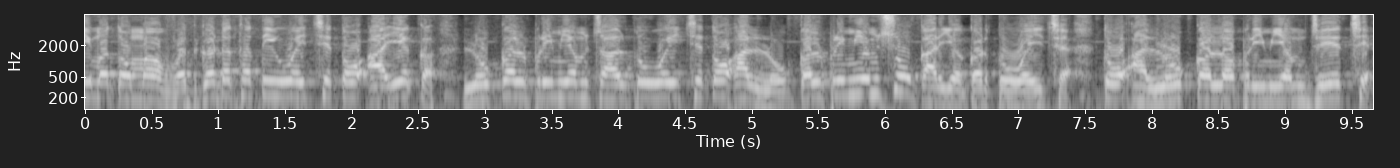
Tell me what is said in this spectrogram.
કિંમતોમાં વધઘટ થતી હોય છે તો આ એક લોકલ પ્રીમિયમ ચાલતું હોય છે તો આ લોકલ પ્રીમિયમ શું કાર્ય કરતું હોય છે? તો આ લોકલ પ્રીમિયમ જે છે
